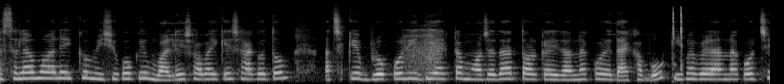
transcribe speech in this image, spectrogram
আসসালামু আলাইকুম ইস্যু কুকিং ওয়ার্ল্ডে সবাইকে স্বাগতম। আজকে ব্রোকলি দিয়ে একটা মজাদার তরকারি রান্না করে দেখাবো। কীভাবে রান্না করছি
